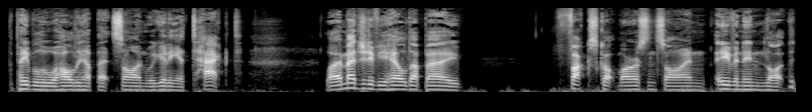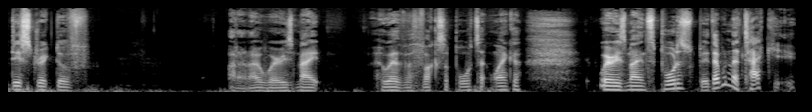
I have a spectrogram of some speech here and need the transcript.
the people who were holding up that sign were getting attacked. Like imagine if you held up a fuck Scott Morrison sign, even in like the district of, I don't know where his mate whoever the fuck supports that wanker, where his main supporters would be. They wouldn't attack you.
